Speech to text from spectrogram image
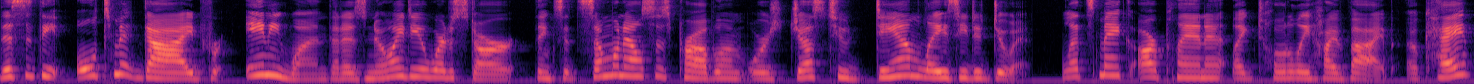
This is the ultimate guide for anyone that has no idea where to start, thinks it's someone else's problem, or is just too damn lazy to do it. Let's make our planet like totally high vibe, okay?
